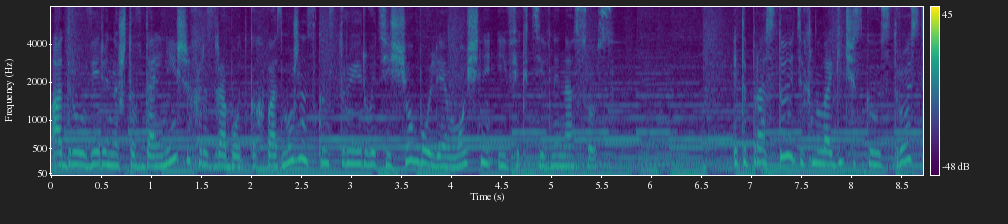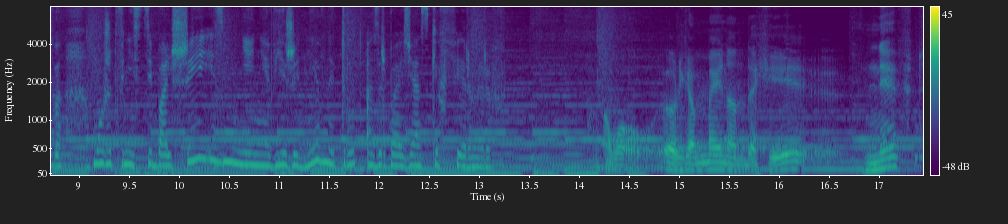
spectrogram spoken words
Адра уверена, что в дальнейших разработках возможно сконструировать еще более мощный и эффективный насос. Это простое технологическое устройство может внести большие изменения в ежедневный труд азербайджанских фермеров. Neft,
